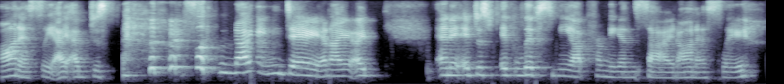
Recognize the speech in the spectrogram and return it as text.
Honestly, I, I'm just it's like night and day. And I I and it, it just it lifts me up from the inside, honestly.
